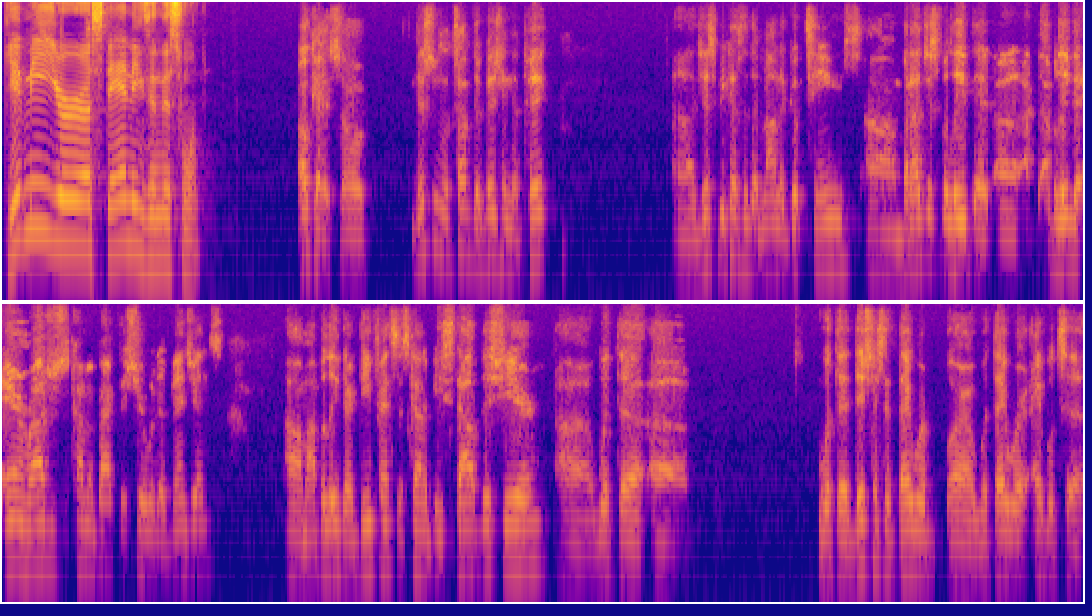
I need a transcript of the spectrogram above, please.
give me your uh, standings in this one. Okay, so this was a tough division to pick. Uh, just because of the amount of good teams, um, but I just believe that uh, I, I believe that Aaron Rodgers is coming back this year with a vengeance. Um, I believe their defense is going to be stout this year uh, with the uh, with the additions that they were uh, what they were able to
